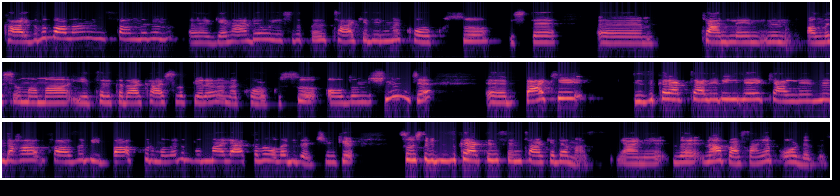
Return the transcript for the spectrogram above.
kaygılı bağlanan insanların e, genelde o yaşadıkları terk edilme korkusu, işte e, kendilerinin anlaşılmama, yeteri kadar karşılık görememe korkusu olduğunu düşününce e, belki dizi karakterleriyle kendilerine daha fazla bir bağ kurmaları bununla alakalı olabilir. Çünkü sonuçta bir dizi karakteri seni terk edemez. Yani ve ne yaparsan yap oradadır.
